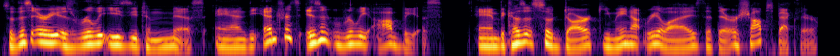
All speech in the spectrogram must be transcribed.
So this area is really easy to miss, and the entrance isn't really obvious. And because it's so dark, you may not realize that there are shops back there.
